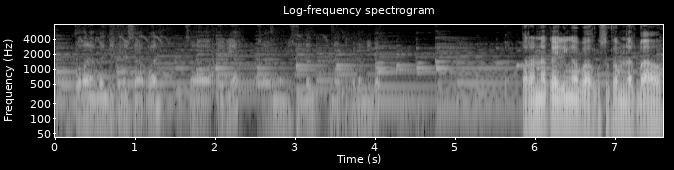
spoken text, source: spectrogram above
Dito ka nag 23 sa kwan? Sa area? Sa imong ka lang dito? Para na kay linga ba? Gusto ka manarbaho?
